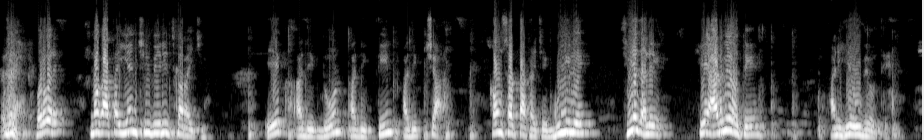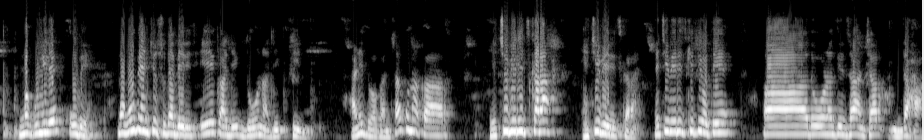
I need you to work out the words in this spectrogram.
बरोबर आहे? मग आता यांची बेरीज करायची. एक अधिक दोन अधिक तीन अधिक चार. कंसात टाकायचे गुणिले. हे झाले हे आडवे होते आणि हे उभे होते. मग गुणिले उभे. मग उभ्यांची सुद्धा बेरीज एक अधिक दोन अधिक तीन. आणि दोघांचा गुणाकार. ह्याची बेरीज करा. ह्याची बेरीज करा. ह्याची बेरीज किती होते? अं, दोन तीन सहा चार दहा.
